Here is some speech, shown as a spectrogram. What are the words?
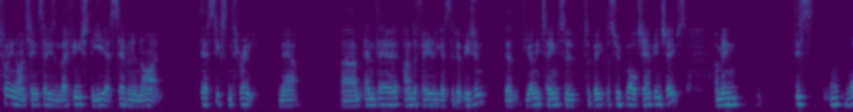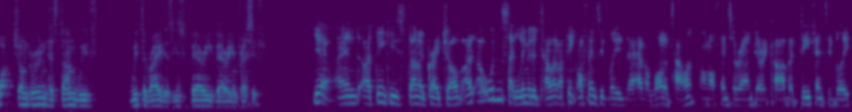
2019 season, they finished the year seven and nine. They're six and three now, um, and they're undefeated against the division. They're the only team to to beat the Super Bowl championships. I mean, this what Jon Gruden has done with with the Raiders is very very impressive. Yeah, and I think he's done a great job. I, I, wouldn't say limited talent. I think offensively they have a lot of talent on offense around Derek Carr, but defensively,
